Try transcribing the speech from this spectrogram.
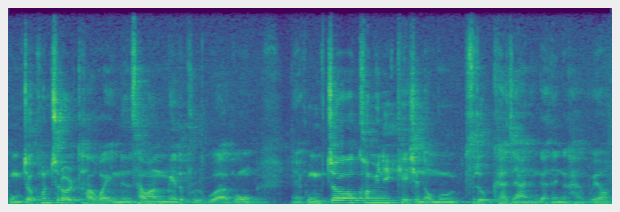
공적 컨트롤 타워가 있는 상황임에도 불구하고 예, 공적 커뮤니케이션 너무 부족하지 않은가 생각하고요.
